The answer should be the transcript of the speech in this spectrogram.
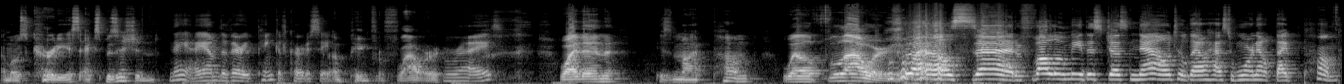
A most courteous exposition. Nay, I am the very pink of courtesy. A pink for flower. Right? Why then is my pump well flowered? Well said. Follow me this just now till thou hast worn out thy pump,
